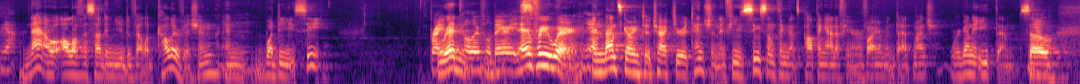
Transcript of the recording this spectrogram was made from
Yeah. Now, all of a sudden, you develop color vision, and mm-hmm. what do you see? Bright, red, colorful berries everywhere, yeah. and that's going to attract your attention. If you see something that's popping out of your environment that much, we're going to eat them. So. Yeah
